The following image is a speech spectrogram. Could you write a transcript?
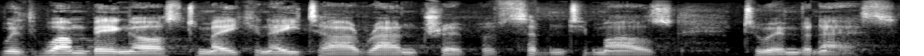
with one being asked to make an eight-hour round trip of 70 miles to Inverness.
